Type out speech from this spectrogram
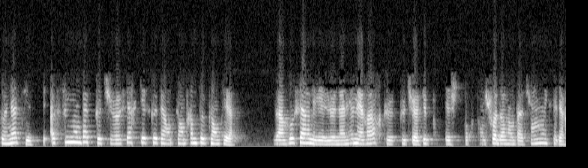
Sonia, c'est absolument pas ce que tu veux faire. Qu'est-ce que tu es, en train de te planter là? Tu vas refaire les, la même erreur que, que tu as fait pour, ton choix d'orientation, etc.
